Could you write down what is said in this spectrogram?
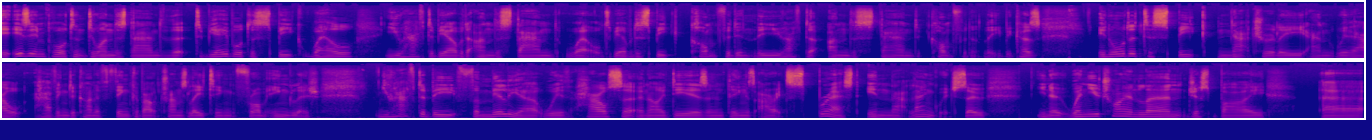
it is important to understand that to be able to speak well, you have to be able to understand well. To be able to speak confidently, you have to understand confidently because in order to speak naturally and without having to kind of think about translating from English, you have to be familiar with how certain ideas and things are expressed in that language. So, you know, when you try and learn just by uh,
